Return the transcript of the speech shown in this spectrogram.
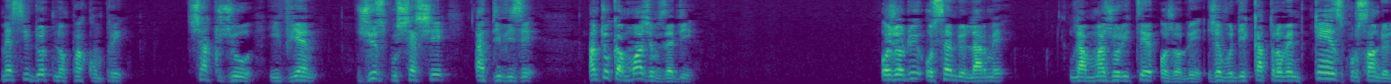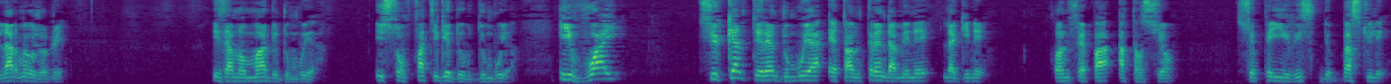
Mais si d'autres n'ont pas compris, chaque jour, ils viennent juste pour chercher à diviser. En tout cas, moi, je vous ai dit, aujourd'hui, au sein de l'armée, la majorité aujourd'hui, je vous dis 95% de l'armée aujourd'hui, ils en ont marre de Doumbouya. Ils sont fatigués de Doumbouya. Ils voient sur quel terrain Doumbouya est en train d'amener la Guinée. On ne fait pas attention. Ce pays risque de basculer.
